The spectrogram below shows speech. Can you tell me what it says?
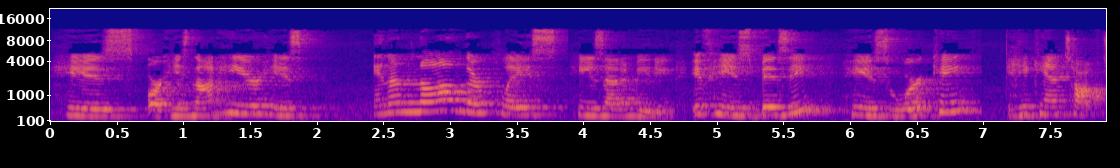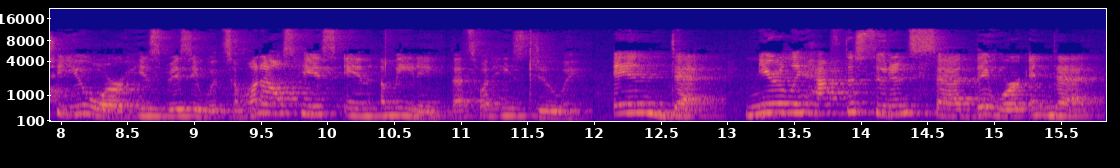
he is or he's not here, he is in another place, he's at a meeting. If he's busy, he's working, he can't talk to you, or he's busy with someone else, he's in a meeting. That's what he's doing. In debt. Nearly half the students said they were in debt.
